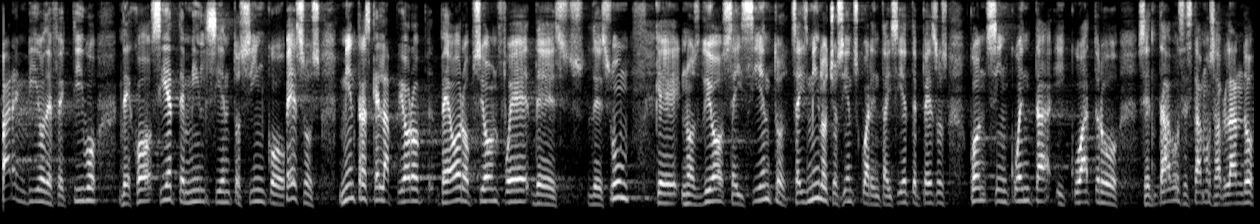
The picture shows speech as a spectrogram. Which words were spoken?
para envío de efectivo dejó 7.105 pesos mientras que la peor, peor opción fue de, de Zoom, que nos dio 600, 6.847 pesos con 54 centavos. Estamos hablando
